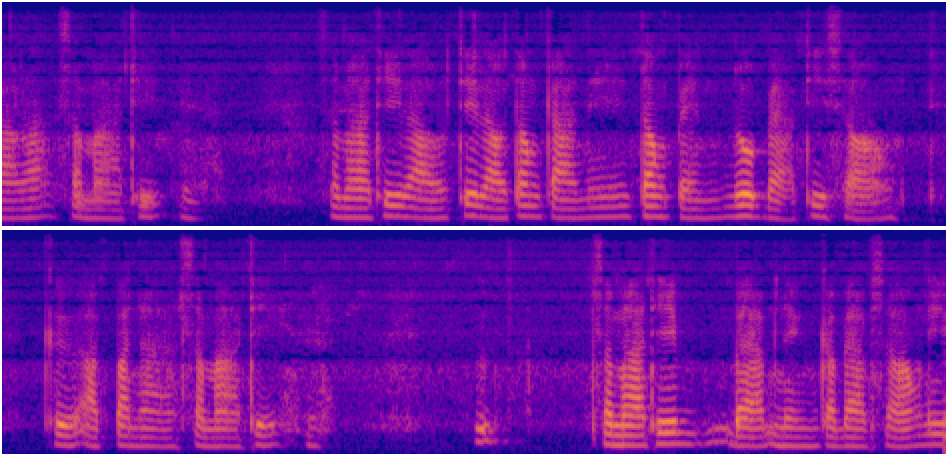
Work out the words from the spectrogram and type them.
ารสมาธิ สมาธิเราที่เราต้องการนี้ต้องเป็นรูปแบบที่สอง คืออัปปนาสมาธิ สมาธิแบบหนึ่งกับแบบสองนี้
